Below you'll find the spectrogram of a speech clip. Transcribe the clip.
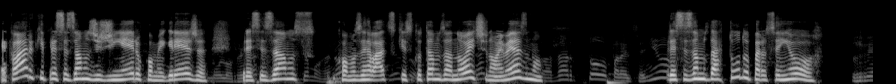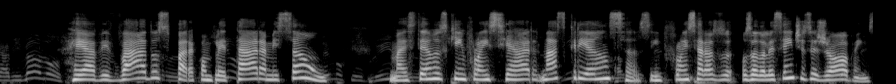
É claro que precisamos de dinheiro como igreja, precisamos, como os relatos que escutamos à noite, não é mesmo? Precisamos dar tudo para o Senhor reavivados para completar a missão, mas temos que influenciar nas crianças, influenciar os adolescentes e jovens,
